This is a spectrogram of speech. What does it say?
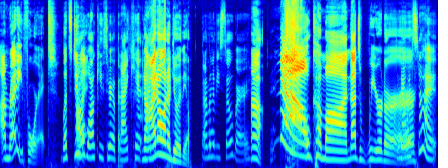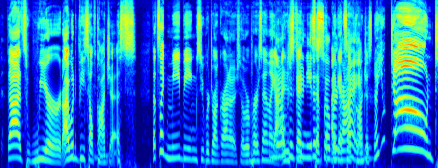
I'm ready for it. Let's do I'll it. walk you through it, but I can't. no, I'm, I don't want to do it with you. But I'm gonna be sober. Oh, no, come on. That's weirder. no, it's not. That's weird. I would be self conscious. That's like me being super drunk around a sober person. Like No, I just get you need a self- sober I get self conscious. No, you don't.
